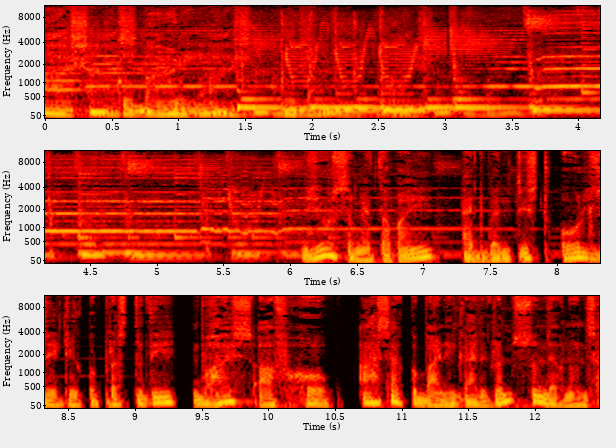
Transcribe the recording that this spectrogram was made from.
आशाको बाणी। यो समय तपाईँ एडभेन्टिस्ट ओल्ड रेडियोको प्रस्तुति भोइस अफ होप आशाको बाणी कार्यक्रम सुन्दै हुनुहुन्छ।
